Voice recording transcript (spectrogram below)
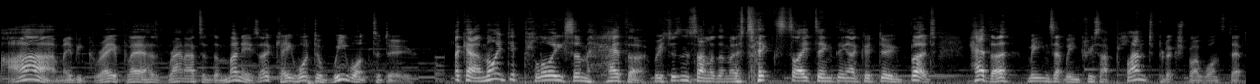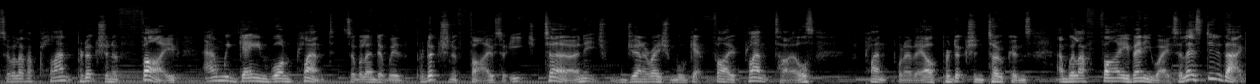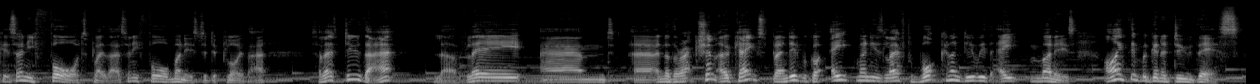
Ah, maybe Grey player has ran out of the monies. Okay, what do we want to do? Okay, I might deploy some Heather, which doesn't sound like the most exciting thing I could do, but Heather means that we increase our plant production by one step, so we'll have a plant production of five, and we gain one plant. So we'll end up with production of five, so each turn, each generation we'll get five plant tiles, plant, whatever they are, production tokens, and we'll have five anyway. So let's do that, it's only four to play that, it's only four monies to deploy that. So let's do that. Lovely. And uh, another action. Okay, splendid. We've got eight monies left. What can I do with eight monies? I think we're going to do this.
